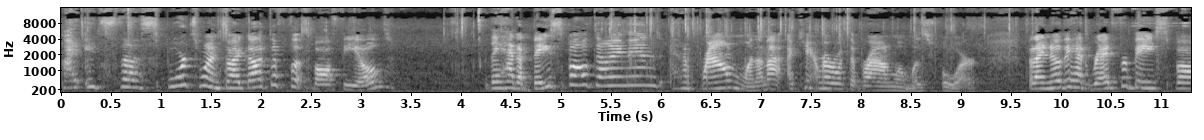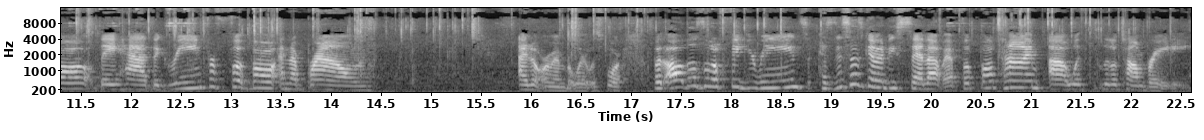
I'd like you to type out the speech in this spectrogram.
But it's the sports one. So I got the football field. They had a baseball diamond and a brown one. I'm not, I can't remember what the brown one was for. But I know they had red for baseball. They had the green for football and a brown. I don't remember what it was for. But all those little figurines, because this is going to be set up at football time uh, with little Tom Brady.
